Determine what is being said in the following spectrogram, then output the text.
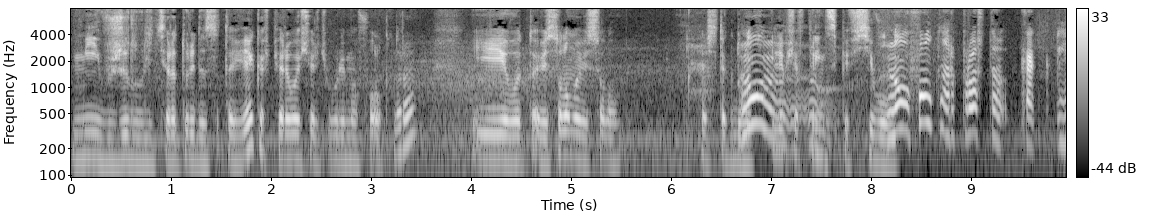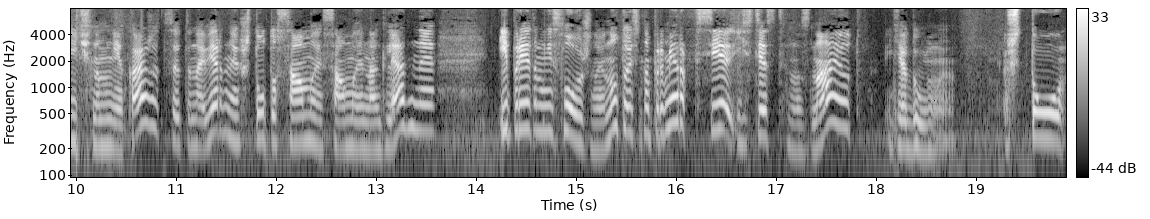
миф жил в литературе 20 века, в первую очередь Уильяма Фолкнера, и вот о веселом о веселом. Если так думать. Ну, Или вообще, в принципе, всего. Ну, Фолкнер просто, как лично мне кажется, это, наверное, что-то самое-самое наглядное и при этом несложное. Ну, то есть, например, все, естественно, знают, я думаю, что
